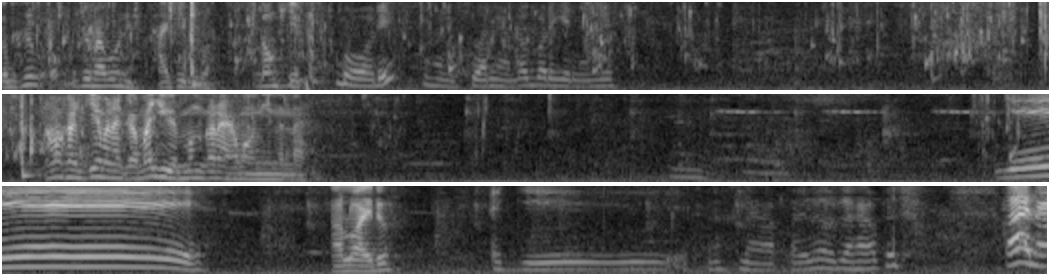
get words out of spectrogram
ก็ขึ้นขึ้นมาบุญนี่ถ่ายคลิปดูลงคลิปบ่ดิหันสวนอย่างเราบริเวณอย่างนี้เอาคันเกมมันกับมายืนมึงก็นะมองนี่นั่นนะเย้อร่อยดูอะเย้หนาไปแล้วหนาไปแล้วไอ้ยหนา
